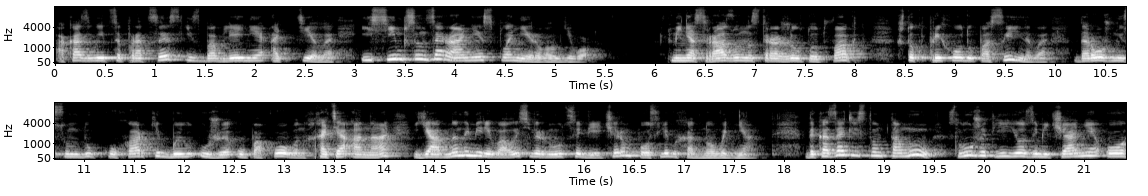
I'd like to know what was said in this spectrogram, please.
оказывается процесс избавления от тела, и Симпсон заранее спланировал его. Меня сразу насторожил тот факт, что к приходу посыльного дорожный сундук кухарки был уже упакован, хотя она явно намеревалась вернуться вечером после выходного дня. Доказательством тому служит ее замечание о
